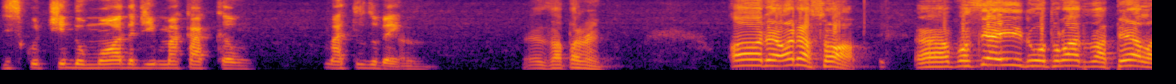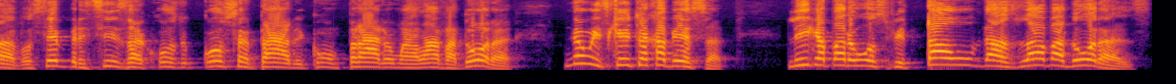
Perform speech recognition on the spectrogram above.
discutindo moda de macacão, mas tudo bem. Exatamente. Olha, olha só, uh, você aí do outro lado da tela, você precisa concentrar e comprar uma lavadora? Não esquente a cabeça. Liga para o Hospital das Lavadoras.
